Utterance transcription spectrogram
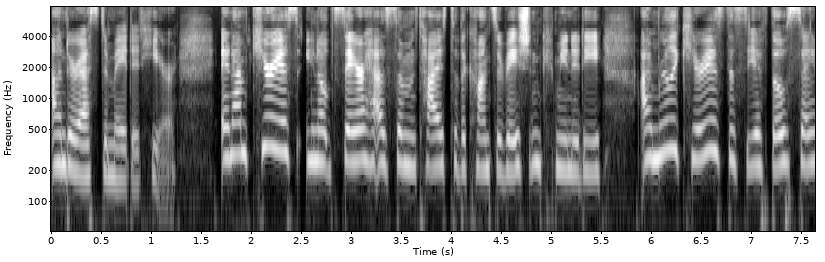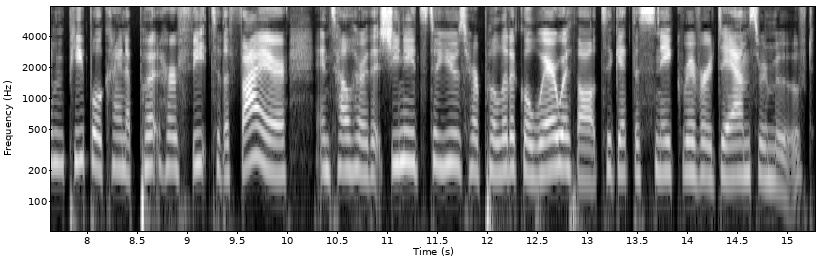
underestimated here. And I'm curious you know Sayer has some ties to the conservation community. I'm really curious to see if those same people kind of put her feet to the fire and tell her that she needs to use her political wherewithal to get the Snake River dams removed.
